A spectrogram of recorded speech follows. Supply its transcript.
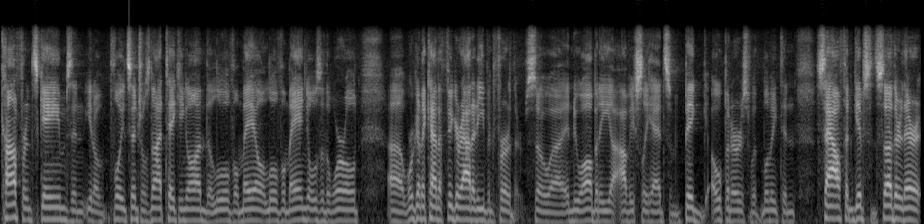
conference games, and you know Floyd Central's not taking on the Louisville Male, Louisville Manuals of the world, uh, we're going to kind of figure out it even further. So uh, in New Albany, obviously had some big openers with Bloomington South and Gibson Southern there at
